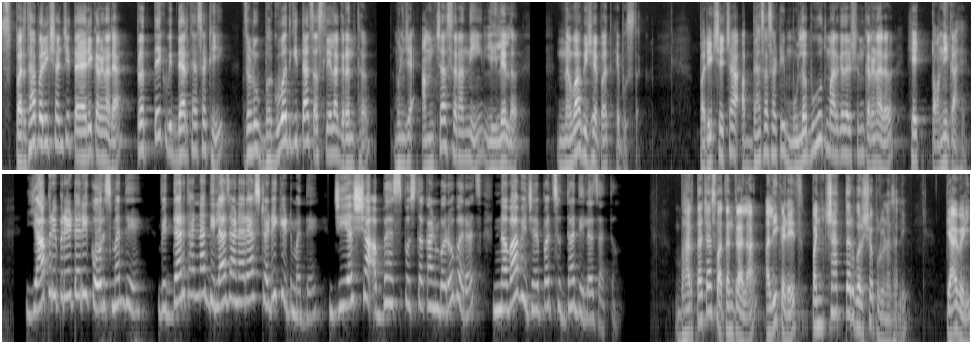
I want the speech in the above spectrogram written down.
स्पर्धा परीक्षांची तयारी करणाऱ्या प्रत्येक विद्यार्थ्यासाठी जणू भगवद्गीताच असलेला ग्रंथ म्हणजे आमच्या सरांनी लिहिलेलं नवा विजयपथ हे पुस्तक. परीक्षेच्या अभ्यासासाठी मूलभूत मार्गदर्शन करणारं हे टॉनिक आहे. या प्रिपरेटरी कोर्समध्ये विद्यार्थ्यांना दिल्या जाणाऱ्या स्टडी किटमध्ये जी एसच्या अभ्यास पुस्तकांबरोबरच नवा विजयपथ सुद्धा दिलं जातं. भारताच्या स्वातंत्र्याला अलीकडेच पंच्याहत्तर वर्ष पूर्ण झाली. त्यावेळी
